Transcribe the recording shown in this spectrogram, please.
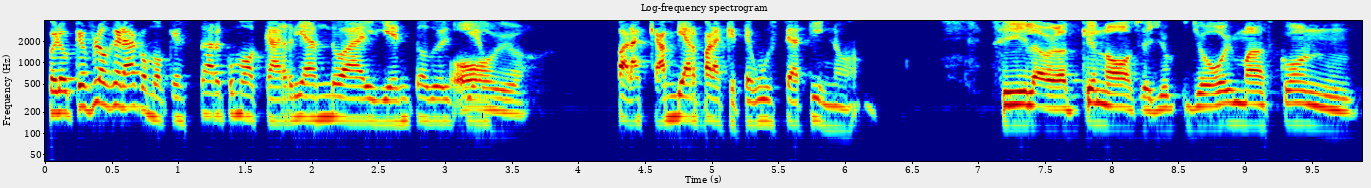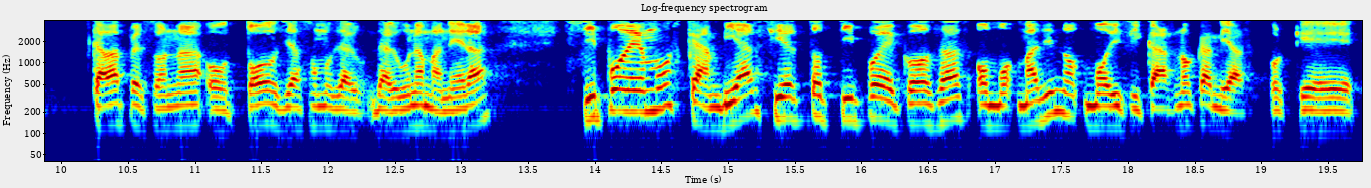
Pero qué flojera como que estar como acarreando a alguien todo el tiempo. Para cambiar, para que te guste a ti, ¿no? Sí, la verdad que no. O sea, yo, yo voy más con cada persona o todos ya somos de, de alguna manera sí podemos cambiar cierto tipo de cosas, o más bien modificar, no cambiar, porque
